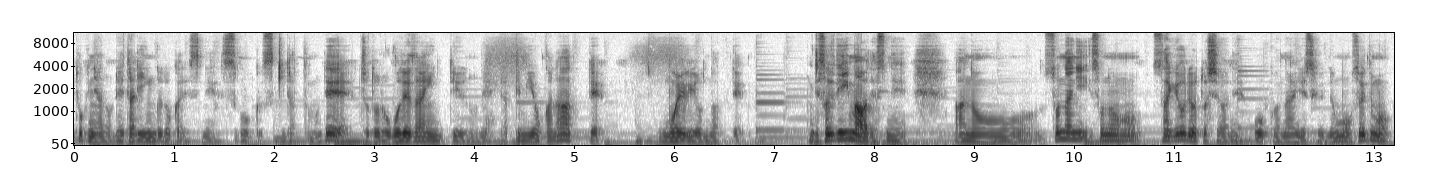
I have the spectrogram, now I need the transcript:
特にあの、レタリングとかですね、すごく好きだったので、ちょっとロゴデザインっていうのをね、やってみようかなって思えるようになって、で、それで今はですね、あのそんなにその作業量としてはね、多くはないですけれども、それでも、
